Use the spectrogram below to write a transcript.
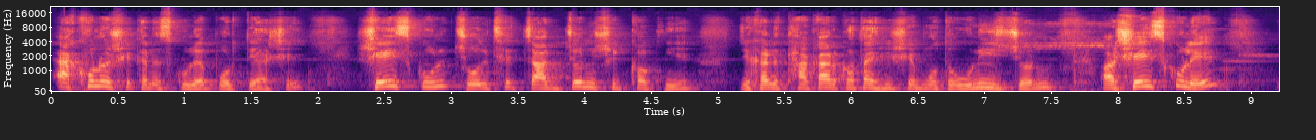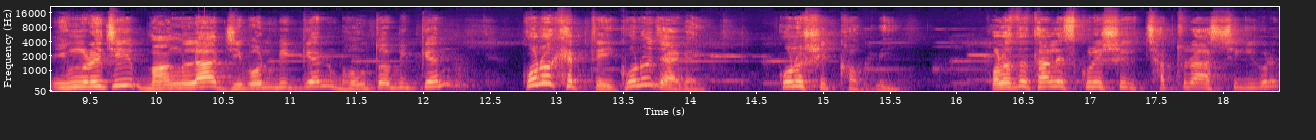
এখনও সেখানে স্কুলে পড়তে আসে। সেই স্কুল চলছে চারজন শিক্ষক নিয়ে, যেখানে থাকার কথা হিসেব মতো উনিশ জন। আর সেই স্কুলে ইংরেজি, বাংলা জীবনবিজ্ঞান ভৌতবিজ্ঞান কোনো ক্ষেত্রেই, কোনো জায়গায় কোনো শিক্ষক নেই। ফলত তাহলে স্কুলের ছাত্ররা আসছে কী করে?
